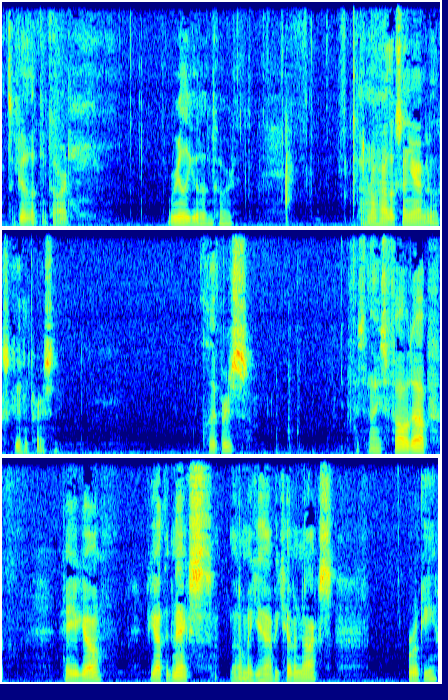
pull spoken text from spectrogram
It's a good looking card. Really good looking card. I don't know how it looks on your end, but it looks good in person. Clippers. That's nice. Followed up. Here you go. If you got the Knicks, that'll make you happy. Kevin Knox. Rookie.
